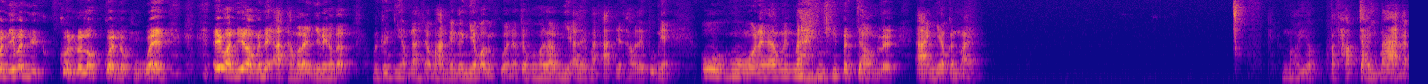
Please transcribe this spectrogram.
วันนี้มันมีคนรบกวนหนวกหูเว้ยไอ้วันนี้เราไม่ได้อัดทำอะไรอย่างนี้นะครับแบบมันก็เงียบนะแต่บ้านเพื่อนก็เงียบพอสมควรนะแต่พอเรามีอะไรมาอัดเดี๋ยทำอะไรปุ๊บเนี่ยโอ้โหนะครับมันมาอย่างนี้ประจำเลย อะเงียบกันใหม่ น้อยแบบประทับใจมากอะ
